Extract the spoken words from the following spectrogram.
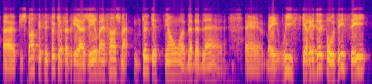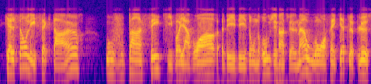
Euh, puis je pense que c'est ça qui a fait réagir. Ben franchement, quelle question, blablabla. ben oui, ce qui aurait dû être posé, c'est quels sont les secteurs où vous pensez qu'il va y avoir des, zones rouges éventuellement, où on s'inquiète le plus.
